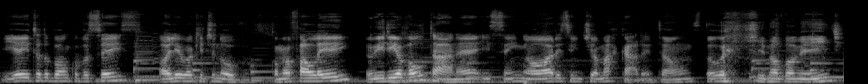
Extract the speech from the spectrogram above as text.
E aí, tudo bom com vocês? Olha eu aqui de novo. Como eu falei, eu iria voltar, né? E sem hora e sem dia marcado. Então, estou aqui novamente.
